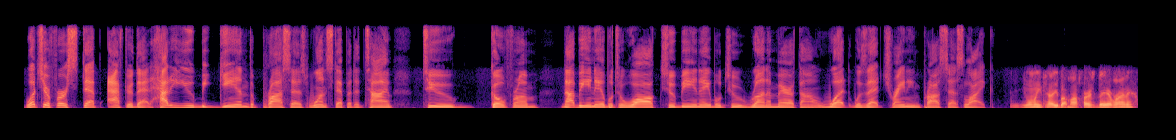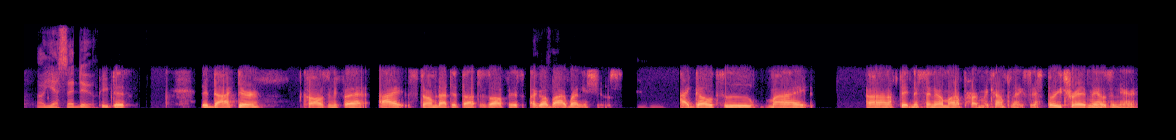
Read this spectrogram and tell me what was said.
What's your first step after that? How do you begin the process one step at a time to go from not being able to walk to being able to run a marathon? What was that training process like? You want me to tell you about my first day of running? Oh, yes, I do. Peep this. The doctor calls me fat. I stormed out the doctor's office. I go buy running shoes. I go to my uh, fitness center in my apartment complex. There's three treadmills in there.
